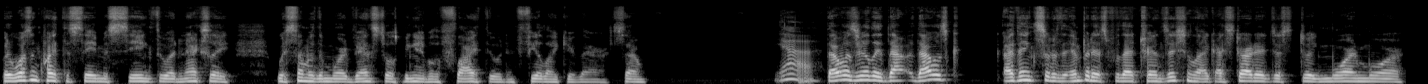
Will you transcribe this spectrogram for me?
but it wasn't quite the same as seeing through it and actually with some of the more advanced tools being able to fly through it and feel like you're there. So yeah. that was really that that was i think sort of the impetus for that transition. Like i started just doing more and more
